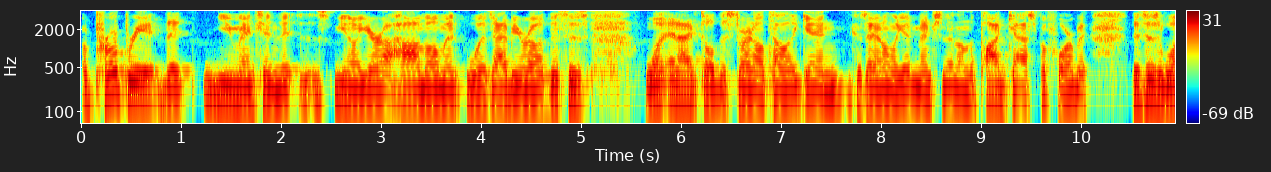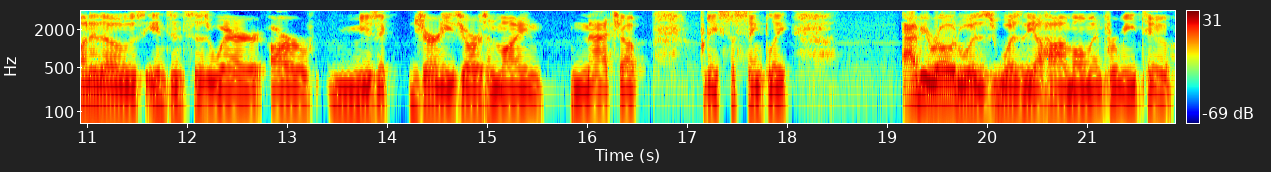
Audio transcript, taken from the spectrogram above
appropriate that you mentioned that you know your aha moment was Abbey Road. This is one, and I've told this story, and I'll tell it again because I don't think I've mentioned it on the podcast before. But this is one of those instances where our music journeys, yours and mine, match up pretty succinctly. Abbey Road was was the aha moment for me too.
